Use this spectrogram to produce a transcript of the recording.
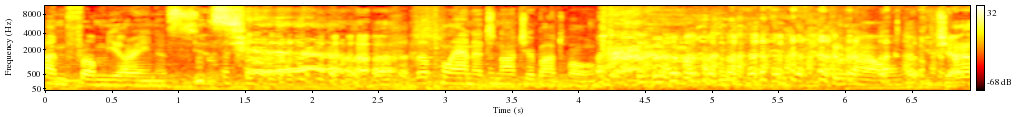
I'm from Uranus. the planet, not your butthole. Growl. Have you checked?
